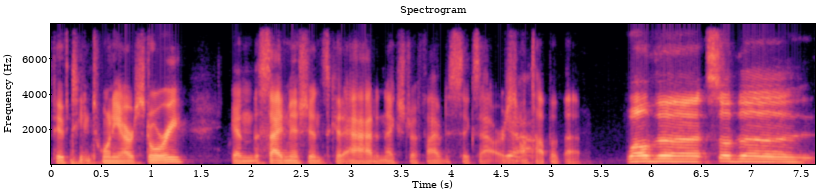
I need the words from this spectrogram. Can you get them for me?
15 20 hour story and the side missions could add an extra 5 to 6 hours yeah. on top of that. Well, the so the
